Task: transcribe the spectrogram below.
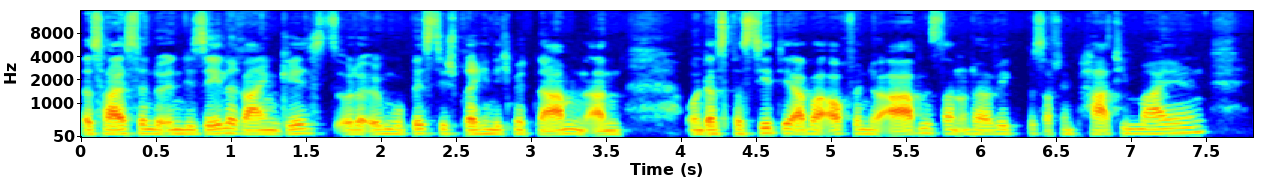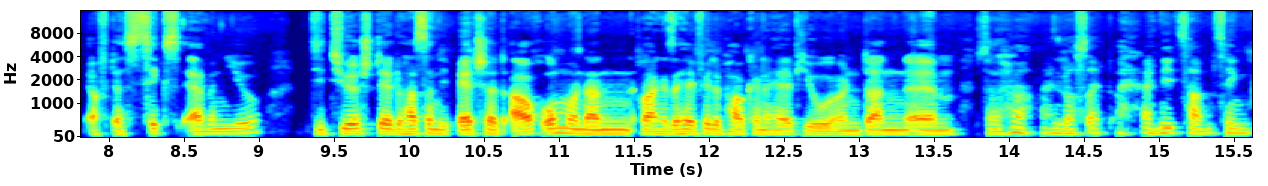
Das heißt, wenn du in die Seele reingehst oder irgendwo bist, die sprechen dich mit Namen an. Und das passiert dir aber auch, wenn du abends dann unterwegs bist auf den Partymeilen auf der Sixth Avenue die Tür steht, du hast dann die Badge halt auch um und dann fragen sie, hey Philipp, how can I help you? Und dann ähm, sag ich, I I, I need something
